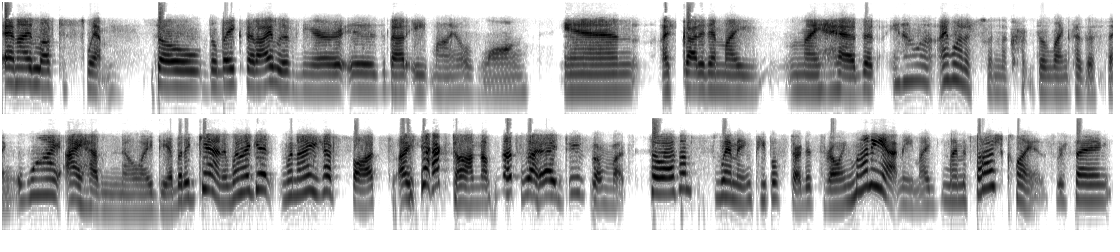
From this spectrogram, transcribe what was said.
And I love to swim. So the lake that I live near is about eight miles long. And I got it in my my head that you know I want to swim the the length of this thing. Why I have no idea. But again, when I get when I have thoughts, I act on them. That's why I do so much. So as I'm swimming, people started throwing money at me. My my massage clients were saying,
